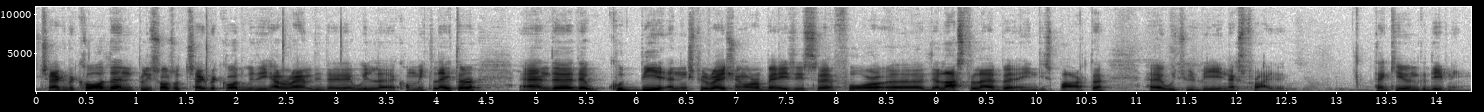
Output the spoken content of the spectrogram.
check the code and please also check the code with the error that I will uh, commit later and uh, there could be an inspiration or a basis uh, for uh, the last lab in this part, which will be next Friday. Thank you and good evening.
